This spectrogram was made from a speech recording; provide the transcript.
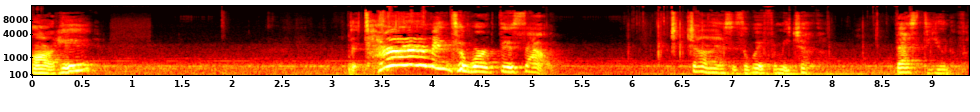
Hard head. Determined to work this out. Get your asses away from each other. That's the universe.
